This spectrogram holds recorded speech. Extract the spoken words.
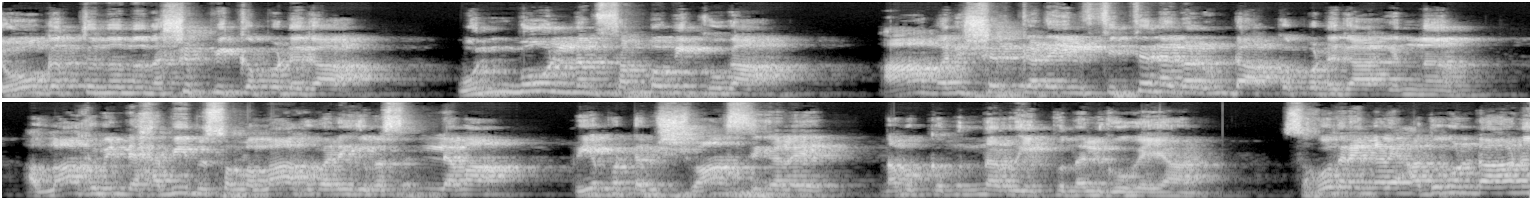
ലോകത്തു നിന്ന് നശിപ്പിക്കപ്പെടുക ഉന്മൂലനം സംഭവിക്കുക ആ മനുഷ്യർക്കിടയിൽ ഫിത്തനകൾ ഉണ്ടാക്കപ്പെടുക എന്ന് അള്ളാഹുവിന്റെ ഹബീബ് സല്ലാഹു അലൈഹി വസല്ലമ പ്രിയപ്പെട്ട വിശ്വാസികളെ നമുക്ക് മുന്നറിയിപ്പ് നൽകുകയാണ്. സഹോദരങ്ങളെ അതുകൊണ്ടാണ്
